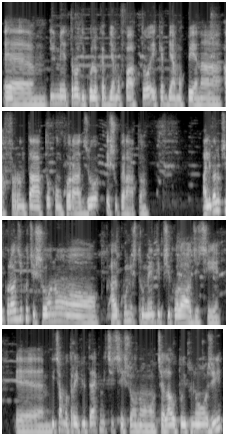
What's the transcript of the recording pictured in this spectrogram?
ehm, il metro di quello che abbiamo fatto e che abbiamo appena affrontato con coraggio e superato. A livello psicologico ci sono alcuni strumenti psicologici, eh, diciamo tra i più tecnici ci sono, c'è l'autoipnosi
